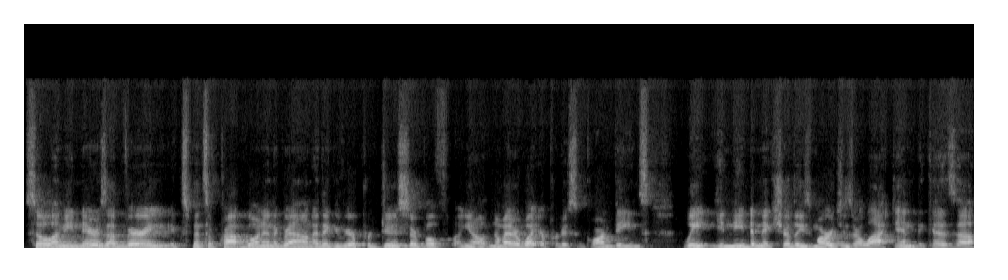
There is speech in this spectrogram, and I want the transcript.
So, I mean, there's a very expensive crop going in the ground. I think if you're a producer, both, you know, no matter what you're producing, corn, beans, wheat, you need to make sure these margins are locked in because uh,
